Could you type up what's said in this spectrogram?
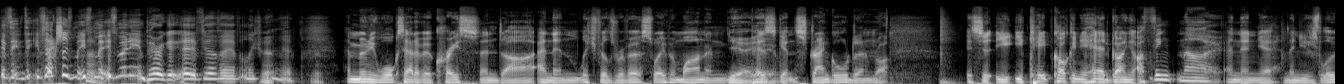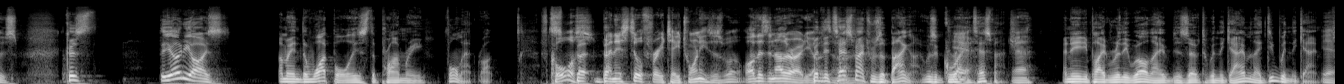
if, if, if actually if, if Mooney and Perry get if you have a yeah, and Mooney walks out of her crease and uh, and then Litchfield's reverse sweeping one and Yeah, Pez yeah, yeah. getting strangled and Right. it's just you, you keep cocking your head, going, I think no, and then yeah, and then you just lose. Because the ODIs, I mean, the white ball is the primary format, right? Of course, But- and there's still three T20s as well. Oh, there's another ODI. But the Test match was a banger. It was a great Yeah, Test match. yeah. And then he played really well, and they deserved to win the game, and they did win the game. yeah,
